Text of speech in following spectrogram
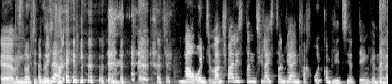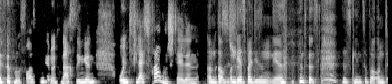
ähm, das leuchtet also mir sehr ein. genau, und manchmal ist dann vielleicht sollen wir einfach unkompliziert denken und einfach nur vorsingen und nachsingen und vielleicht Fragen stellen. Und, auf, und jetzt bei diesen, ja, das, das klingt super. Und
